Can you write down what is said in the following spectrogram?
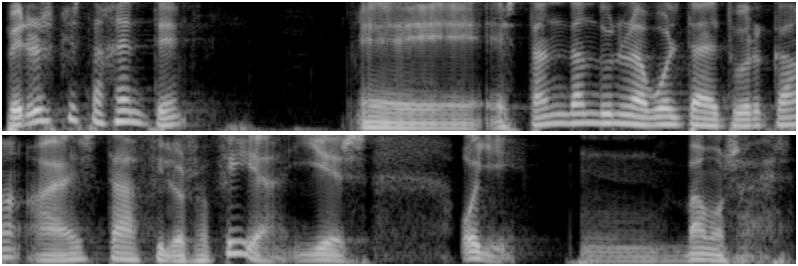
Pero es que esta gente eh, están dando una vuelta de tuerca a esta filosofía y es, oye, vamos a ver,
